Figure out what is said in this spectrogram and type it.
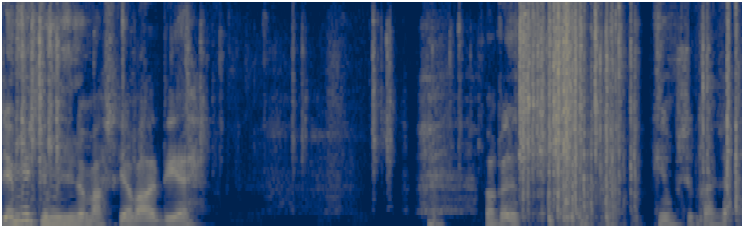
Demiştim yüzünde maske var diye. Bakalım kim sıkacak.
